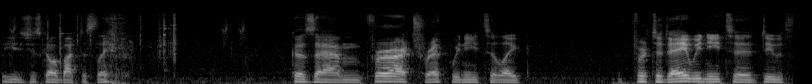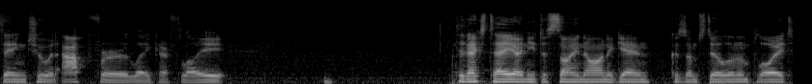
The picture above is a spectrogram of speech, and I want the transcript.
he's just going back to sleep. Cuz um for our trip we need to like for today we need to do thing through an app for like our flight. The next day I need to sign on again cuz I'm still unemployed.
